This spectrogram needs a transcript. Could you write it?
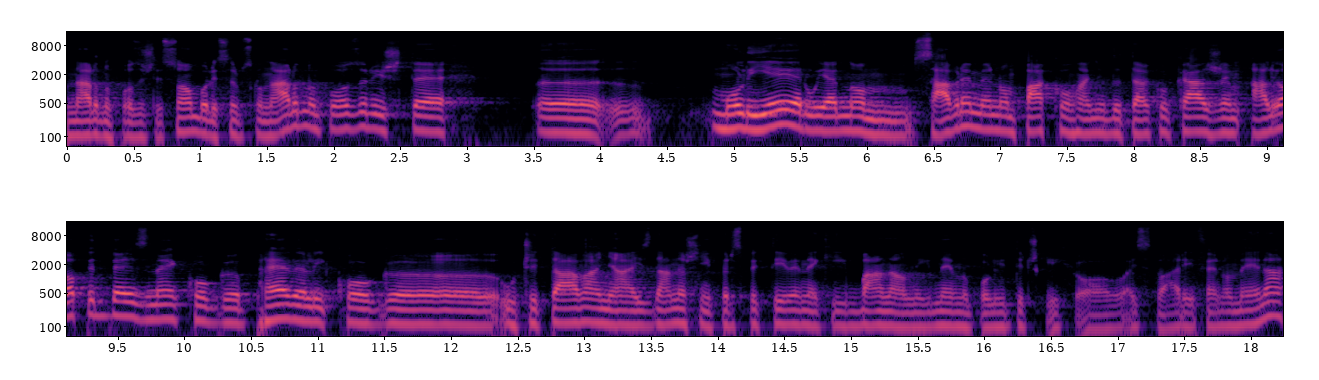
Narodno pozorište Sombor i Srpsko narodno pozorište. Molijer u jednom savremenom pakovanju, da tako kažem, ali opet bez nekog prevelikog učitavanja iz današnjih perspektive nekih banalnih dnevno-političkih ovaj, stvari i fenomena.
